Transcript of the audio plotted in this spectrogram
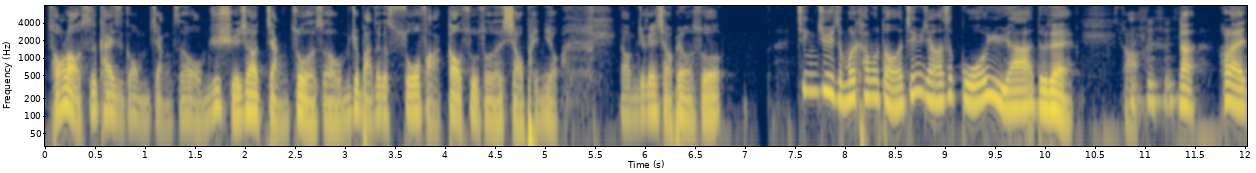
从老师开始跟我们讲之后，我们去学校讲座的时候，我们就把这个说法告诉所有的小朋友，然后我们就跟小朋友说，京剧怎么会看不懂啊？京剧讲的是国语啊，对不对？好，那后来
